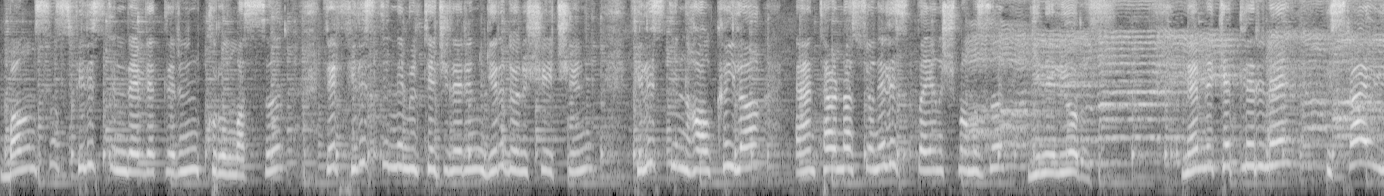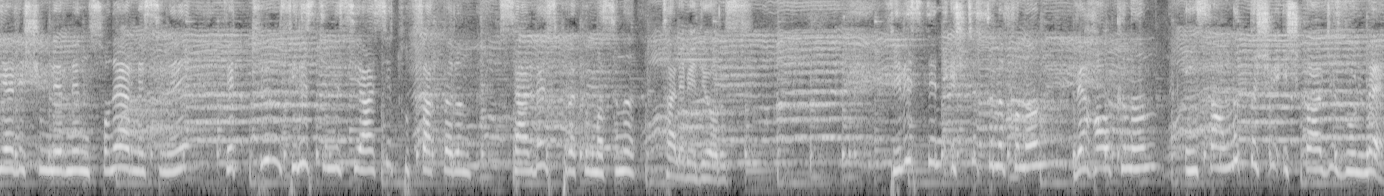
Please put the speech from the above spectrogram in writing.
bağımsız Filistin devletlerinin kurulması ve Filistinli mültecilerin geri dönüşü için Filistin halkıyla enternasyonalist dayanışmamızı yineliyoruz. Memleketlerine İsrail yerleşimlerinin sona ermesini ve tüm Filistinli siyasi tutsakların serbest bırakılmasını talep ediyoruz. Filistin işçi sınıfının ve halkının insanlık dışı işgalci zulme,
